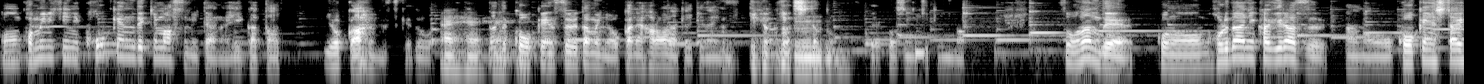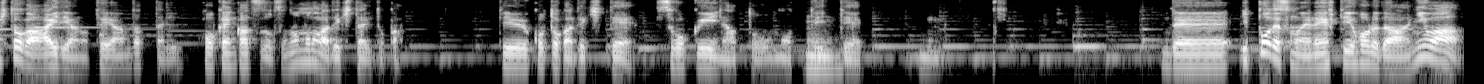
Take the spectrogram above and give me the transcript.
このコミュニティに貢献できますみたいな言い方よくあるんですけど、はいはいはい。なんで貢献するためにお金払わなきゃいけないのっていう話だと思って、個人的には。そう、なんで、このホルダーに限らず、あの、貢献したい人がアイデアの提案だったり、貢献活動そのものができたりとか、っていうことができて、すごくいいなと思っていて、うんで、一方でその NFT ホルダーには、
